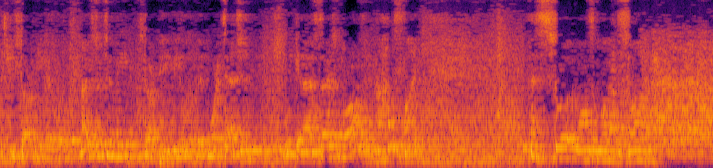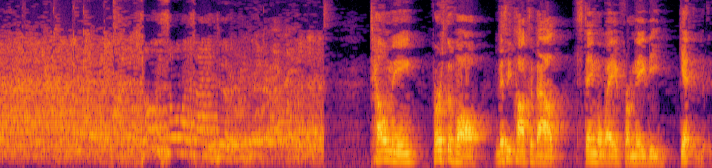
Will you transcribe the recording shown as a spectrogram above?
If you start being a little bit nicer to me, start paying me a little bit more attention, we can have sex more often. I was like, let's screw it once a month is fine. There's only so much I can do. Tell me, first of all, Missy talks about staying away from maybe get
